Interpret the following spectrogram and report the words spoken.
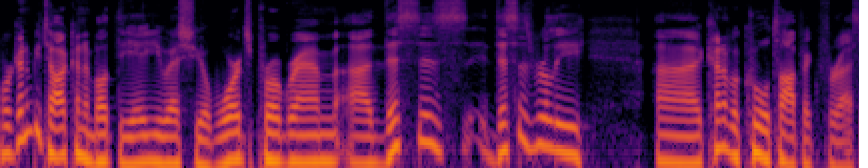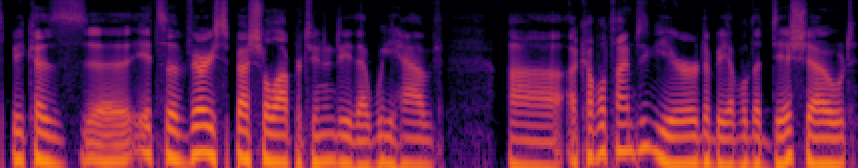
we're going to be talking about the AUSU Awards program. Uh, this is this is really uh, kind of a cool topic for us because uh, it's a very special opportunity that we have uh, a couple times a year to be able to dish out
